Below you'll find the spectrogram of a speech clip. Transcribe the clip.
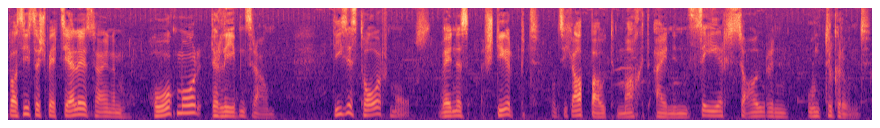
Was ist das Spezielle zu einem Hochmoor? Der Lebensraum. Dieses Torfmoos, wenn es stirbt und sich abbaut, macht einen sehr sauren Untergrund.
